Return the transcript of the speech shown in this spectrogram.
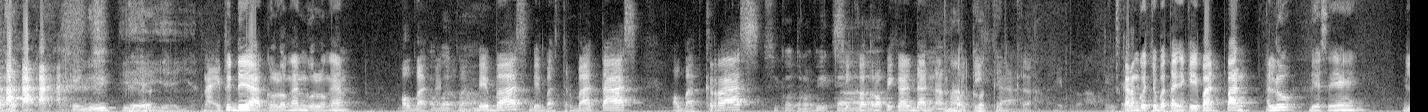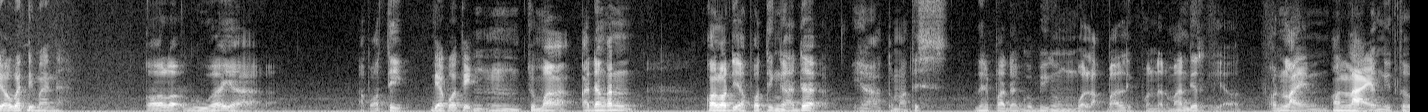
Kayak gitu. Iya iya iya. Nah, itu dia golongan-golongan obat. Ada Obat, obat ah. bebas, bebas terbatas, obat keras, Psikotropika. psikotropika dan narkotika. Narkotika. Gitu. Sekarang gue coba tanya ke Ipan. Pan, halo, biasanya beli obat di mana? kalau gua ya apotik Di apotek. Mm-mm. cuma kadang kan kalau di apotik nggak ada ya otomatis daripada gue bingung bolak-balik mondar mandir ya online Online. Kadang gitu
